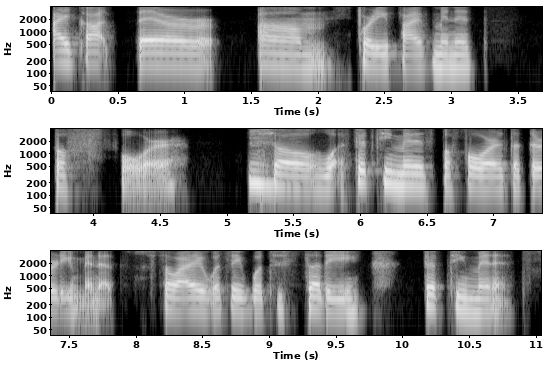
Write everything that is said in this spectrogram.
I got there um 45 minutes before. Mhm. So what 15 minutes before the 30 minutes. So I was able to study 15 minutes.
